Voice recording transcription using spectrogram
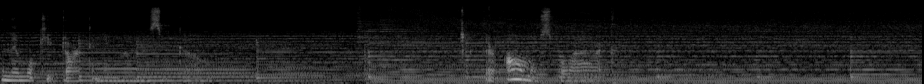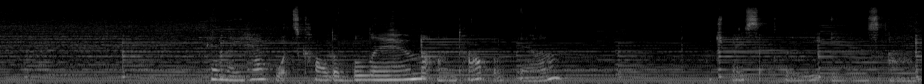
And then we'll keep darkening them as we go. They're almost black. and they have what's called a bloom on top of them, which basically is um,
